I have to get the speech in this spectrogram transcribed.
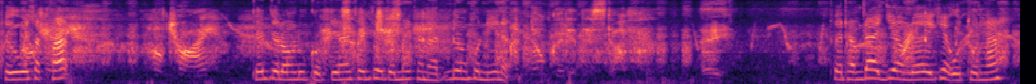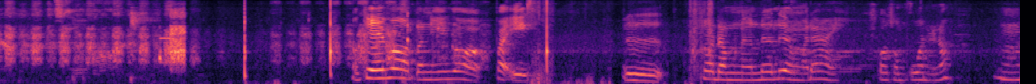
เธอไว้สักพักฉันจะลองดูกบเจนะฉันแค่จะไม่ถนัดเรื่องพวกนี้น่ะ I'm no good at this stuff. Hey. เธ อทำได้เยี่ยมเลยแค่อดทนนะ โอเคก็ตอนนี้ก็พระเอกเออก็ดำเนินเรื่องมาได้ ก็สมควรเลยเนาะอืม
